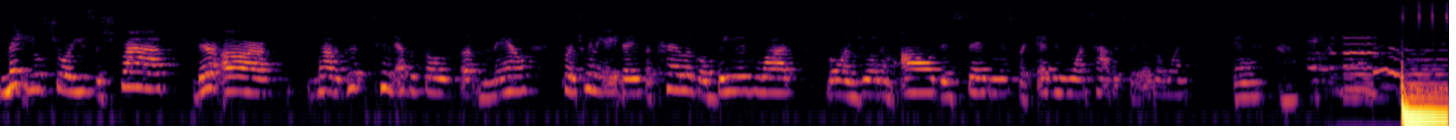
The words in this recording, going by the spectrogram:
Make sure you subscribe. There are about a good 10 episodes up now for 28 days of Kayla. Go binge watch. Go enjoy them all. There's segments for everyone, topics for everyone. And I'm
